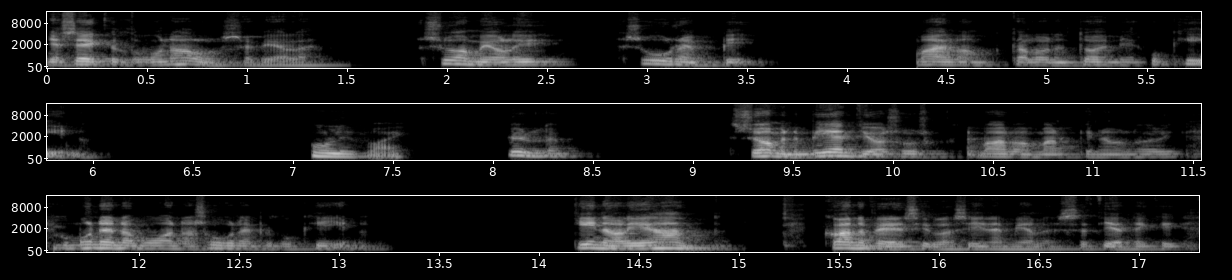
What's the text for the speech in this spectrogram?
ja 70-luvun alussa vielä Suomi oli suurempi maailmantalouden toimija kuin Kiina. Oli vai? Kyllä. Suomen vientiosuus maailmanmarkkinoilla oli monena vuonna suurempi kuin Kiina. Kiina oli ihan kanveesilla siinä mielessä tietenkin.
